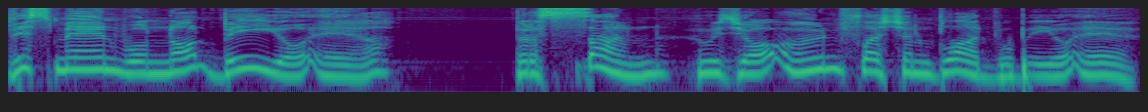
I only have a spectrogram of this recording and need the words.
This man will not be your heir, but a son who is your own flesh and blood will be your heir.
